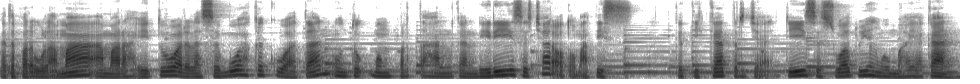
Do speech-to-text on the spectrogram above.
Kata para ulama, amarah itu adalah sebuah kekuatan untuk mempertahankan diri secara otomatis ketika terjadi sesuatu yang membahayakan.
